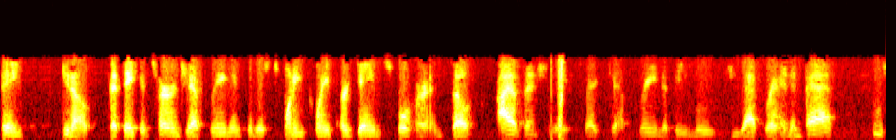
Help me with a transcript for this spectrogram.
think, you know, that they could turn Jeff Green into this 20 point per game scorer. And so I eventually expect Jeff Green to be moved. You got Brandon Bass, whose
